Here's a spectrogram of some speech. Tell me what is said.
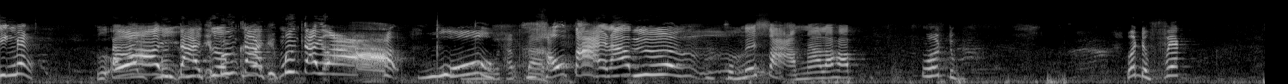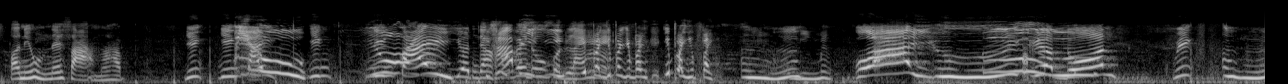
ยิงแม่งเอ้ตายยมึงตายเกืมึอบงตายมึงตายอะโอ้โหทับคือตาเขาตายนะครับผมได้สามนะแล้วครับ What the What the fuck ตอนนี้ผมได้สามนะครับ ยิงยิงไปปิ้วยิงยิงไปเดี๋ยวอย่าครับไปดูกดไลค์ยิงไปยิงไปยิงไปยิงไปยิงไปอือหือยิงแม่งว้ายอือเกือบโดนวิ่งอือหือ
